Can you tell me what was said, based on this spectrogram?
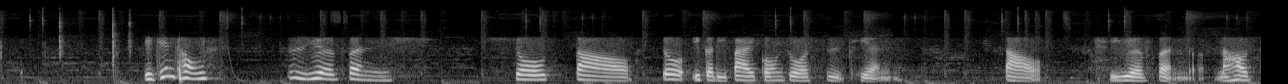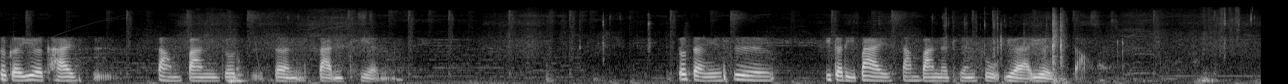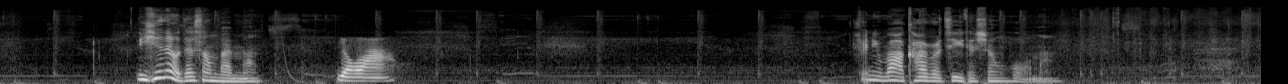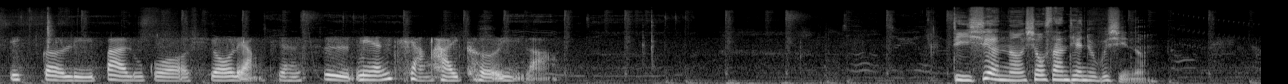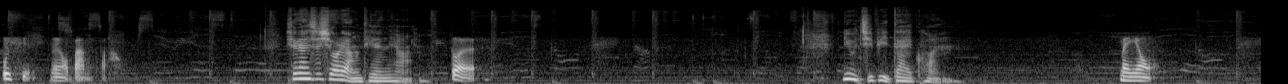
已经从四月份休到就一个礼拜工作四天，到七月份了，然后这个月开始上班就只剩三天，就等于是一个礼拜上班的天数越来越少。你现在有在上班吗？有啊，所以你有办法 cover 自己的生活吗？一个礼拜如果休两天是勉强还可以啦。底线呢？休三天就不行了。不行，没有办法。现在是休两天这样。对，你有几笔贷款？没有，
